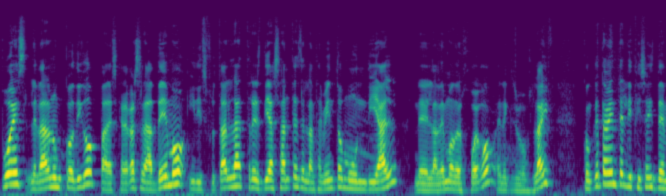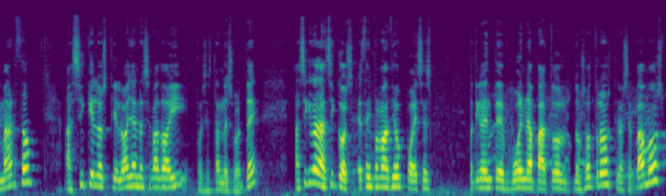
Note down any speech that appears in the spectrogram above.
pues le darán un código para descargarse la demo y disfrutarla tres días antes del lanzamiento mundial de la demo del juego en Xbox Live, concretamente el 16 de marzo, así que los que lo hayan reservado ahí, pues están de suerte. Así que nada chicos, esta información pues es prácticamente buena para todos nosotros, que lo sepamos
